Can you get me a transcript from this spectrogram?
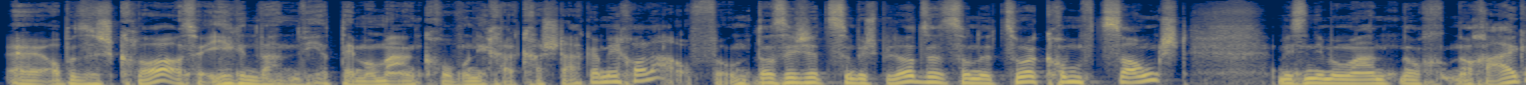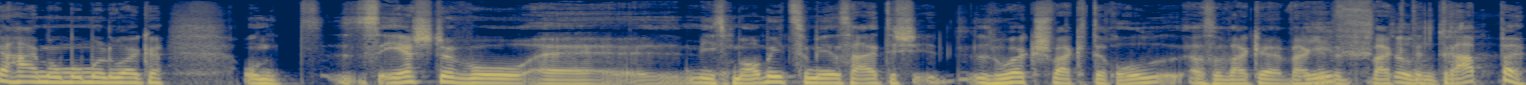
Äh, aber das ist klar, also irgendwann wird der Moment kommen, wo ich auch keine Stege mehr laufen kann. Und das ist jetzt zum Beispiel auch so eine Zukunftsangst. Wir sind im Moment nach, nach Eigenheim umschauen. Und das Erste, wo äh, meine Mami zu mir sagt, ist, schaust wegen der Roll, also wegen, wegen, Lift wegen der Treppe.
